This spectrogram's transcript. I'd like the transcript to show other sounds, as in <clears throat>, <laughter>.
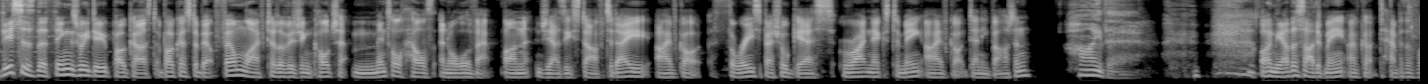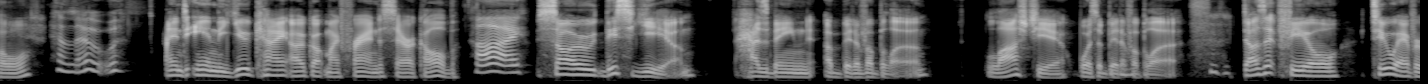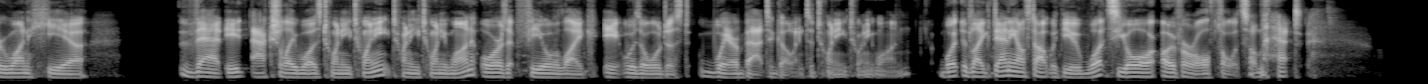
This is the Things We Do podcast, a podcast about film, life, television, culture, mental health, and all of that fun, jazzy stuff. Today, I've got three special guests. Right next to me, I've got Danny Barton. Hi there. <laughs> On the other side of me, I've got Tabitha Law. Hello. And in the UK, I've got my friend Sarah Kolb. Hi. So this year has been a bit of a blur. Last year was a bit of a blur. <laughs> Does it feel to everyone here that it actually was 2020, 2021, or does it feel like it was all just we're about to go into 2021? What like Danny, I'll start with you. What's your overall thoughts on that?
